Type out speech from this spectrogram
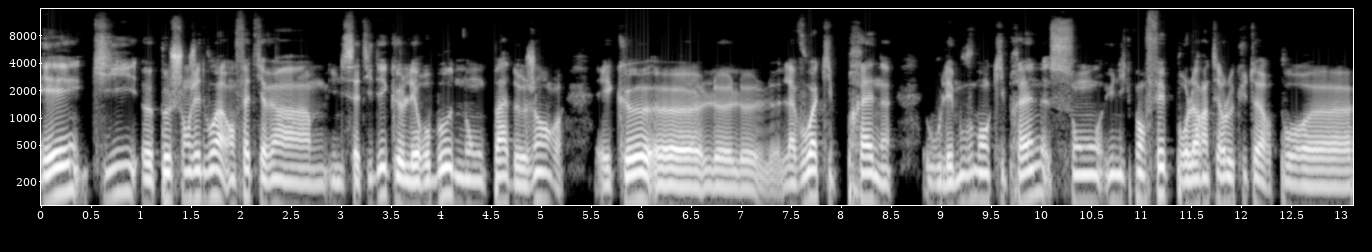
et qui euh, peut changer de voix. En fait, il y avait cette idée que les robots n'ont pas de genre et que euh, la voix qu'ils prennent ou les mouvements qu'ils prennent sont uniquement faits pour leur interlocuteur. Pour euh,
